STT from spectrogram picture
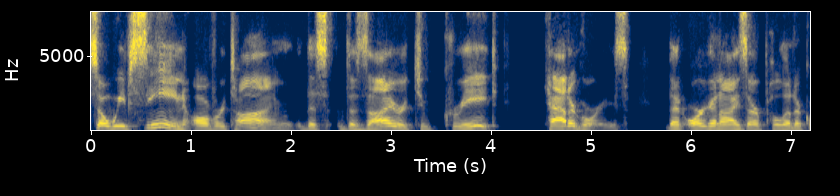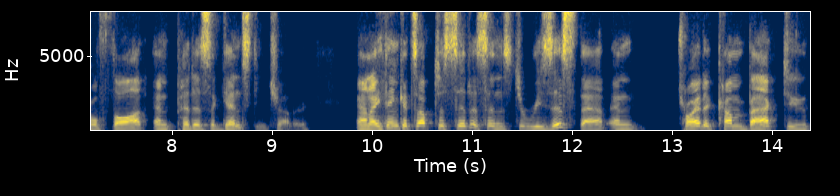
So we've seen over time this desire to create categories that organize our political thought and pit us against each other. And I think it's up to citizens to resist that and try to come back to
